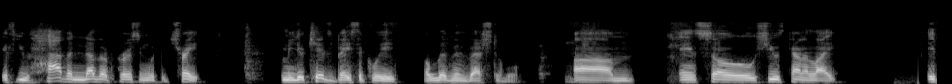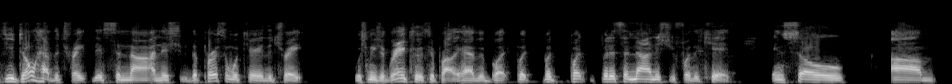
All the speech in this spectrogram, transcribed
If you have another person with the trait, I mean, your kid's basically a living vegetable. Um, and so she was kind of like, if you don't have the trait, it's a non-issue. The person would carry the trait, which means your grandkids could probably have it, but but but but but it's a non-issue for the kid. And so um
